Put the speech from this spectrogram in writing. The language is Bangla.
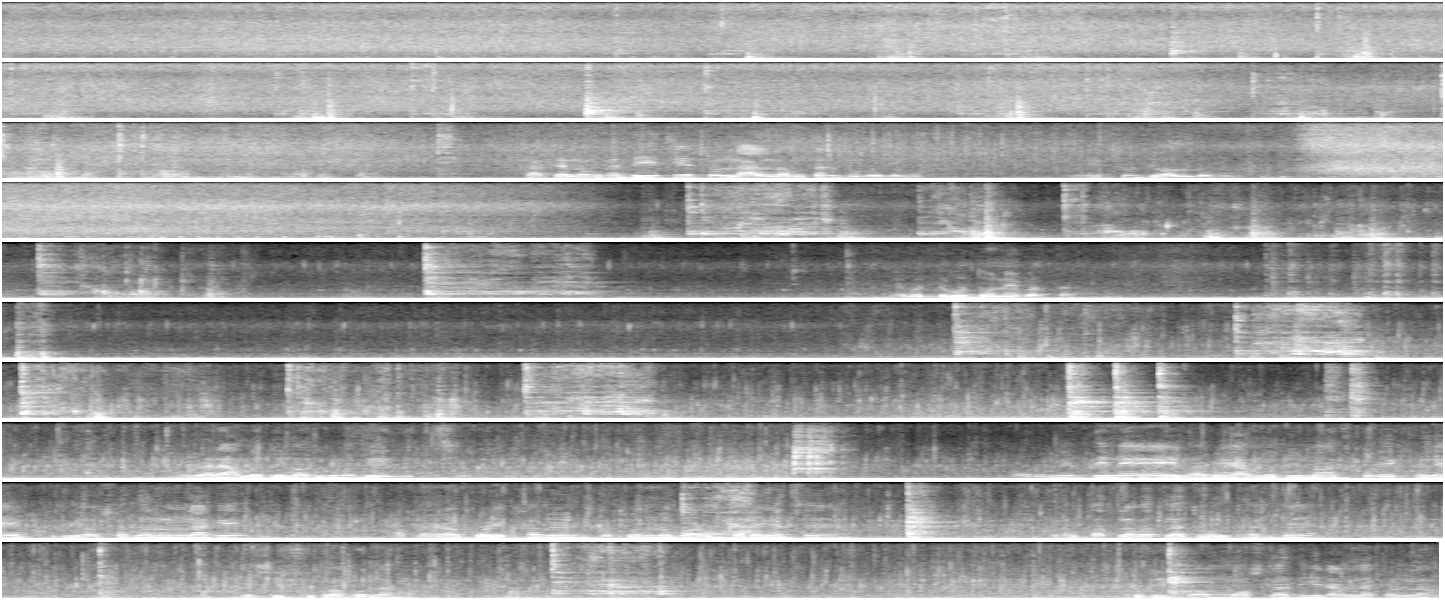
কাঁচা লঙ্কা দিয়েছি, একটু লাল লঙ্কার গুঁড়ো দেবো। একটু জল দেবো। এবার দেবো ধনে পাতা এবার আমদি মাছগুলো দিয়ে দিচ্ছি। গরমের দিনে এইভাবে আমদি মাছ করে খেলে খুবই অসাধারণ লাগে। আপনারাও করে খাবেন, প্রচণ্ড গরম পড়ে গেছে, একটু পাতলা পাতলা ঝোল থাকবে, বেশি শুকাবো না। খুবই কম মশলা দিয়ে রান্না করলাম।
